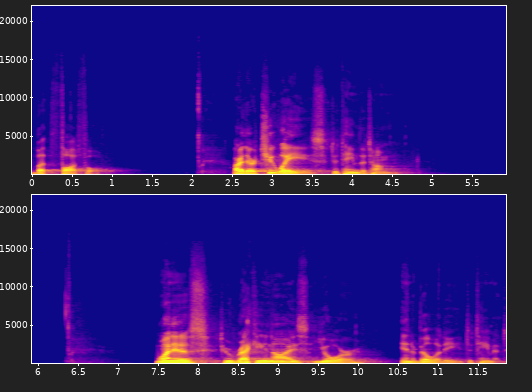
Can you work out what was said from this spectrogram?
but thoughtful. All right, there are two ways to tame the tongue. One is to recognize your inability to tame it.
